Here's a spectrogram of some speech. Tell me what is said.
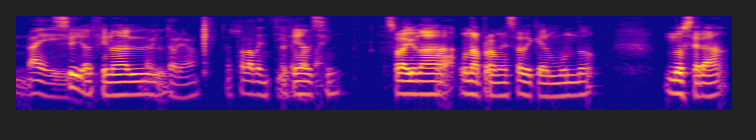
No hay Sí, al final. victoria, ¿no? O sea, solo ha vencido. Al final sí. Solo hay una, Como- una promesa de que el mundo no será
